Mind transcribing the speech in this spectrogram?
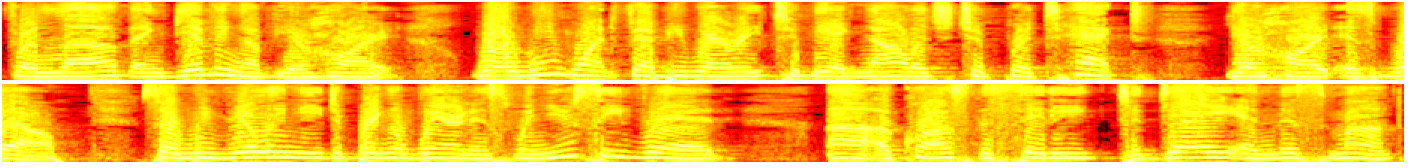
for love and giving of your heart, where we want February to be acknowledged to protect your heart as well. So we really need to bring awareness. When you see red uh, across the city today and this month,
